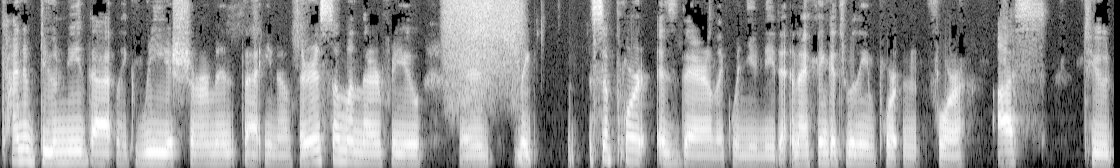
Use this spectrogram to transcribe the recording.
kind of do need that, like, reassurance that, you know, there is someone there for you. There's, like, support is there, like, when you need it. And I think it's really important for us to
